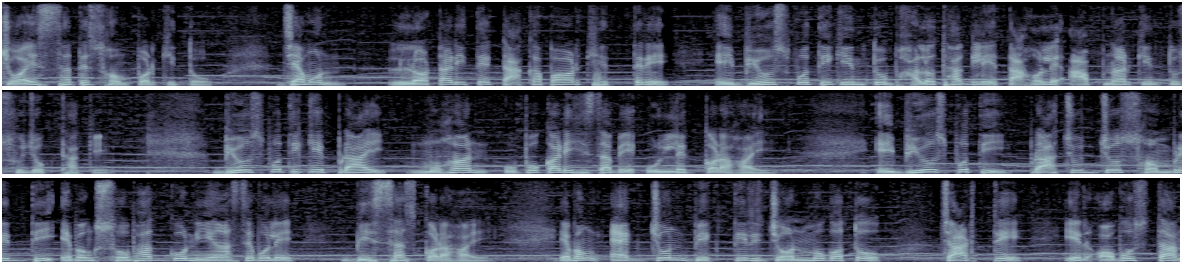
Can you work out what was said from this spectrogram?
জয়ের সাথে সম্পর্কিত। যেমন, লটারিতে টাকা পাওয়ার ক্ষেত্রে এই বৃহস্পতি কিন্তু ভালো থাকলে তাহলে আপনার কিন্তু সুযোগ থাকে। বৃহস্পতিকে প্রায় মহান উপকারী হিসাবে উল্লেখ করা হয়। এই বৃহস্পতি প্রাচুর্য, সমৃদ্ধি এবং সৌভাগ্য নিয়ে আসে বলে বিশ্বাস করা হয় এবং একজন ব্যক্তির জন্মগত চার্টে এর অবস্থান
